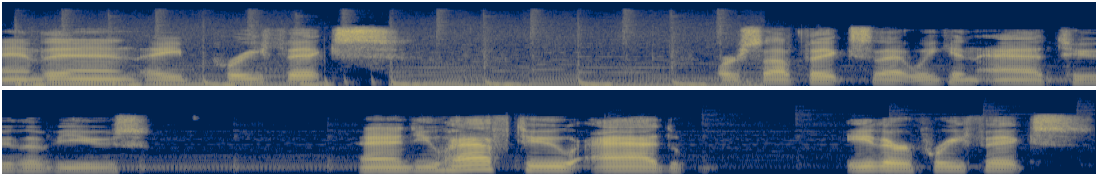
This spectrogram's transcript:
And then a prefix or suffix that we can add to the views. And you have to add either prefix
